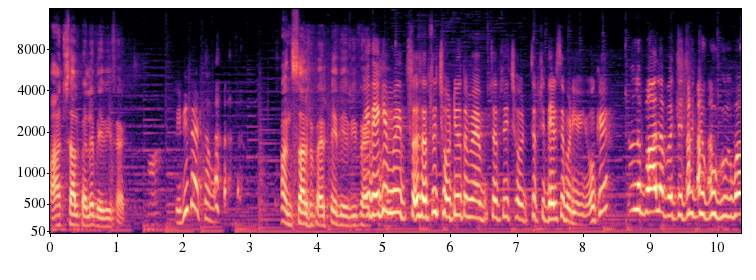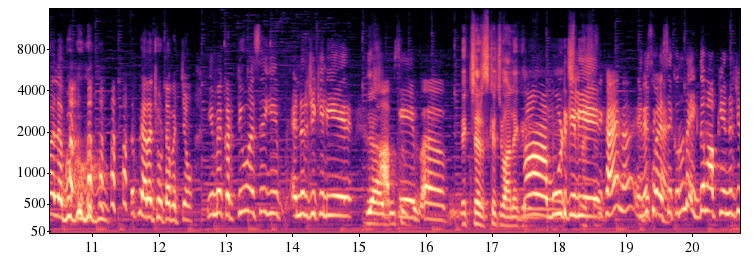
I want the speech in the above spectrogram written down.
पाँच साल पहले बेबी फैट हाँ बेबी फैट था वो। पाँच साल पहले बेबी फैट देखिए मैं सबसे छोटी हूँ तो मैं सबसे छोटी सबसे देर से बड़ी हुई हूँ ओके? मतलब बाला बच्चा गुगु बाला गुगु गुगु तो प्यारा छोटा बच्चा हूँ। ये मैं करती हूँ ऐसे ये एनर्जी के लिए आपके पिक्चर्स खिंचवाने के लिए। हाँ मूड के लिए। सिखाए ना इन्हें ऐसे करो ना एकदम आपकी एनर्जी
